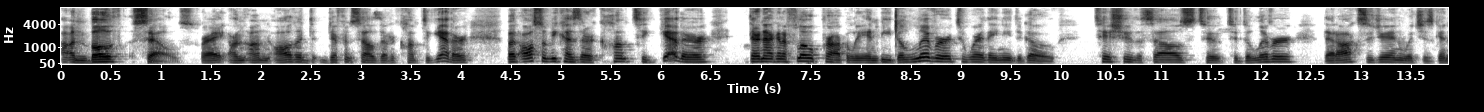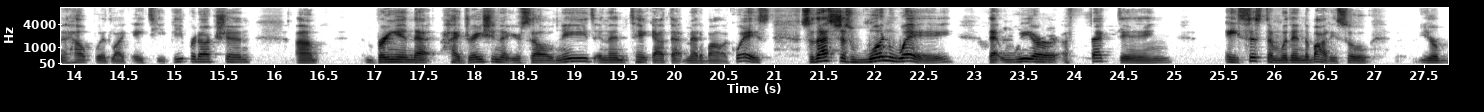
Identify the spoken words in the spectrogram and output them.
on both cells, right? On, on all the d- different cells that are clumped together, but also because they're clumped together, they're not going to flow properly and be delivered to where they need to go. Tissue the cells to to deliver that oxygen which is going to help with like atp production um, bring in that hydration that your cell needs and then take out that metabolic waste. So that's just one way that we are affecting a system within the body. So your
